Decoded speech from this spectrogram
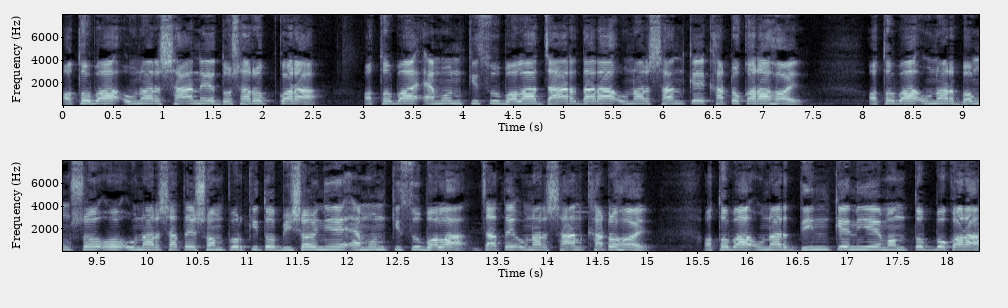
অথবা উনার শানে দোষারোপ করা, অথবা এমন কিছু বলা যার দ্বারা উনার শানকে খাটো করা হয়, অথবা উনার বংশ ও উনার সাথে সম্পর্কিত বিষয় নিয়ে এমন কিছু বলা যাতে উনার শান খাটো হয়। অথবা ওনার দিনকে নিয়ে মন্তব্য করা,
